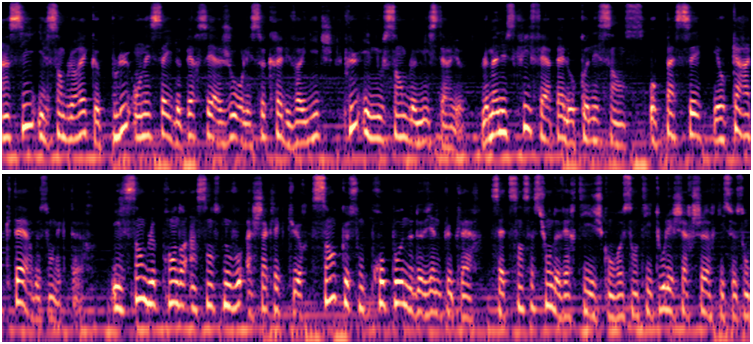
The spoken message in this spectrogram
Ainsi, il semblerait que plus on essaye de percer à jour les secrets du Voynich, plus il nous semble mystérieux. Le manuscrit fait appel aux connaissances, au passé et au caractère de son lecteur. Il semble prendre un sens nouveau à chaque lecture, sans que son propos ne devienne plus clair. Cette sensation de vertige qu'ont ressenti tous les chercheurs qui se sont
